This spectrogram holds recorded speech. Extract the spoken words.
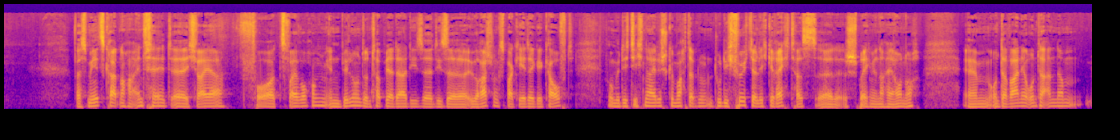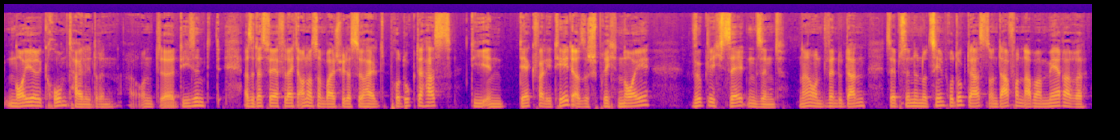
Was mir jetzt gerade noch einfällt, äh, ich war ja vor zwei Wochen in Billund und habe ja da diese, diese Überraschungspakete gekauft, womit ich dich neidisch gemacht habe und du dich fürchterlich gerecht hast, äh, sprechen wir nachher auch noch. Ähm, und da waren ja unter anderem neue Chromteile drin. Und äh, die sind, also das wäre vielleicht auch noch so ein Beispiel, dass du halt Produkte hast, die in der Qualität, also sprich neu, wirklich selten sind. Ne? Und wenn du dann, selbst wenn du nur zehn Produkte hast und davon aber mehrere,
